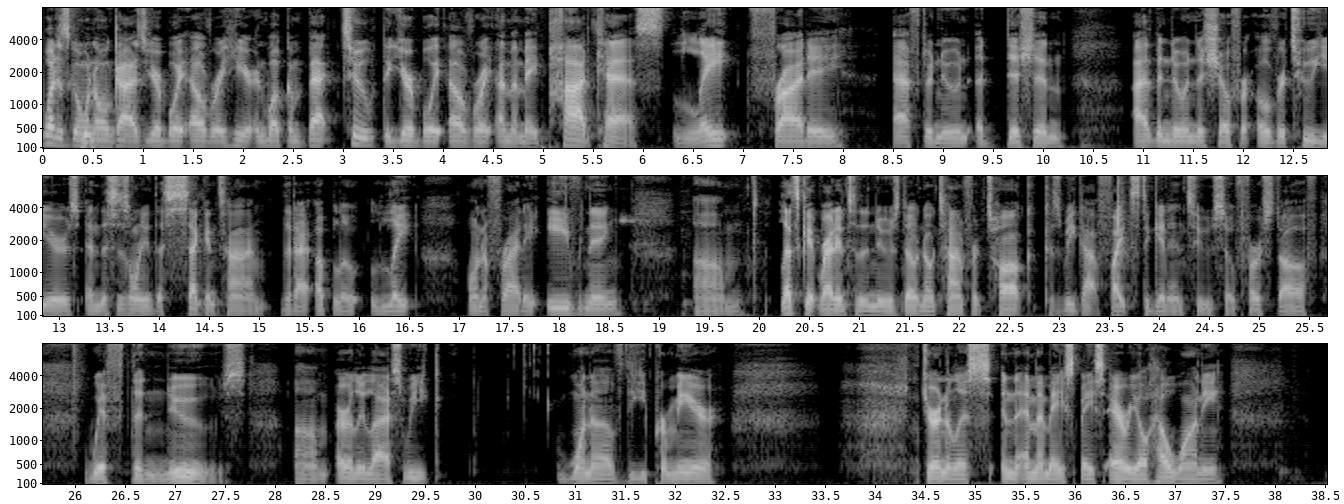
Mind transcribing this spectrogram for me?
What is going on, guys? Your boy Elroy here, and welcome back to the Your Boy Elroy MMA podcast, late Friday afternoon edition. I've been doing this show for over two years, and this is only the second time that I upload late on a Friday evening. Um, let's get right into the news, though. No time for talk because we got fights to get into. So, first off, with the news, um, early last week, one of the premier journalists in the MMA space, Ariel Helwani,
